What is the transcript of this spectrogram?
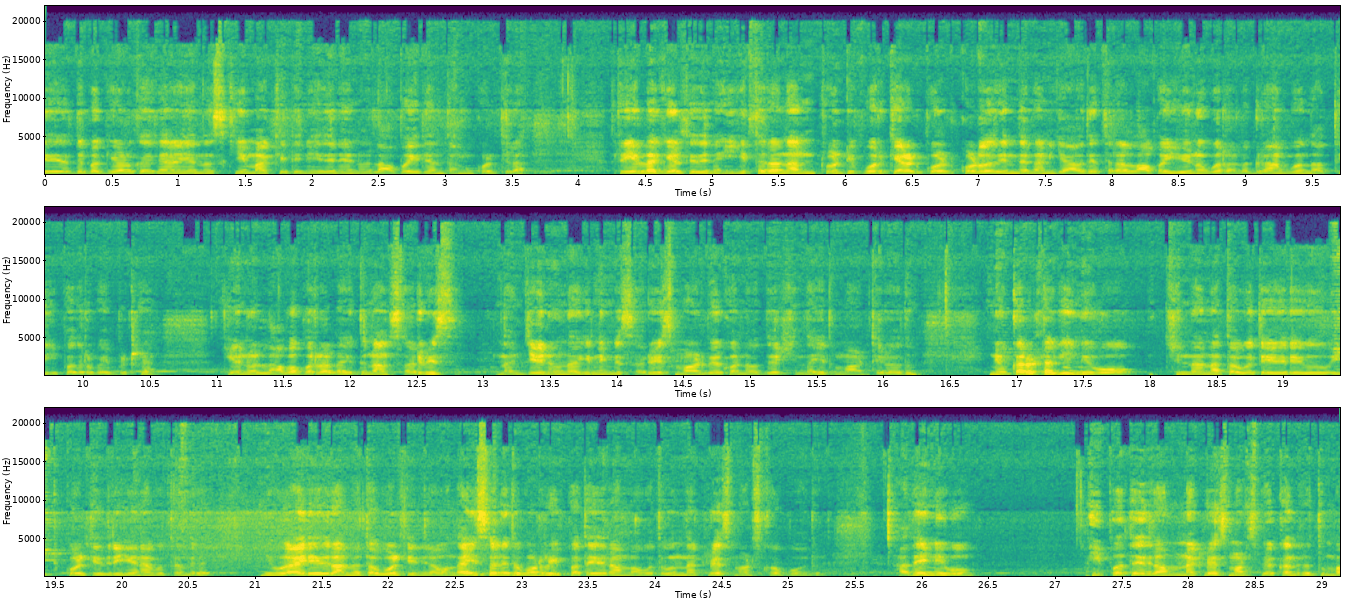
ಇದ್ರ ಬಗ್ಗೆ ಹೇಳ್ಕೊತೀನಿ ನಾನು ಏನೋ ಸ್ಕೀಮ್ ಹಾಕಿದ್ದೀನಿ ಇದೇನೇನು ಲಾಭ ಇದೆ ಅಂತ ಅಂದ್ಕೊಳ್ತಿಲ್ಲ ರಿಯಲಾಗಿ ಹೇಳ್ತಿದ್ದೀನಿ. ಈ ಥರ ನಾನು ಟ್ವೆಂಟಿ ಫೋರ್ ಕ್ಯಾರೆಟ್ ಗೋಲ್ಡ್ ಕೊಡೋದ್ರಿಂದ ನನಗೆ ಯಾವುದೇ ಥರ ಲಾಭ ಏನೂ ಬರಲ್ಲ. ಗ್ರಾಮ್ಗೆ ಒಂದು ಹತ್ತು, ಇಪ್ಪತ್ತು ರೂಪಾಯಿ ಬಿಟ್ಟರೆ ಏನೂ ಲಾಭ ಬರಲ್ಲ. ಇದು ನಾನು ಸರ್ವಿಸ್ ನಾನು ಜೆನ್ಯೂನ್ ಆಗಿ ನಿಮಗೆ ಸರ್ವಿಸ್ ಮಾಡಬೇಕು ಅನ್ನೋ ಉದ್ದೇಶದಿಂದ ಇದು ಮಾಡ್ತಿರೋದು. ನೀವು ಕರೆಕ್ಟಾಗಿ ನೀವು ಚಿನ್ನನ ತಗೋತಿದ್ರಿ, ಇಟ್ಕೊಳ್ತಿದ್ರಿ, ಏನಾಗುತ್ತೆ ಅಂದರೆ ನೀವು ಐದೈದು ಗ್ರಾಮೇ ತೊಗೊಳ್ತಿದ್ದೀರಾ? ಒಂದು ಐದು ಸಲ ತೊಗೊಂಡ್ರೆ ಇಪ್ಪತ್ತೈದು ಗ್ರಾಮ್ ಆಗುತ್ತೆ. ಒಂದು ನೆಕ್ಲೆಸ್ ಮಾಡಿಸ್ಕೋಬೋದು. ಅದೇ ನೀವು ಇಪ್ಪತ್ತೈದು ಗ್ರಾಮ್ ನೆಕ್ಲೆಸ್ ಮಾಡಿಸ್ಬೇಕಂದ್ರೆ ತುಂಬ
